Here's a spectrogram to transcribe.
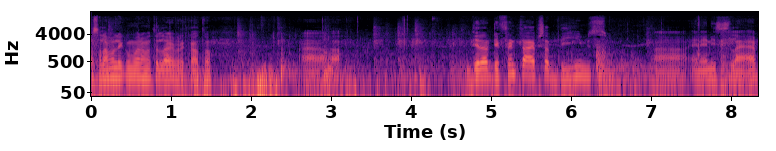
Assalamu alaikum warahmatullahi wabarakatuh. Uh, there are different types of beams uh, in any slab.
